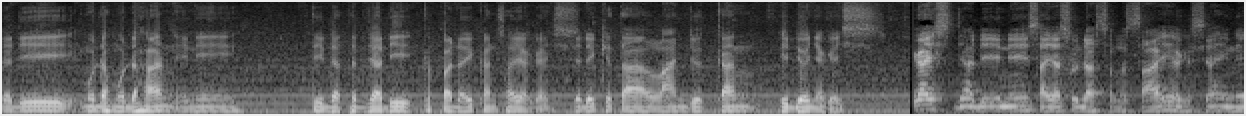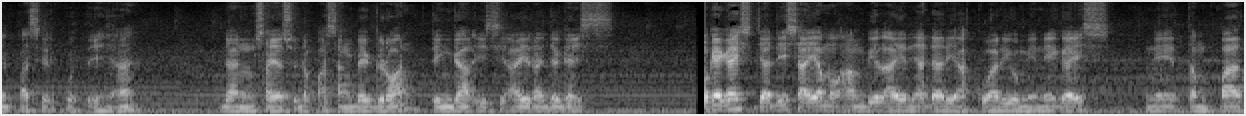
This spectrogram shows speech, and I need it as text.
Jadi mudah-mudahan ini tidak terjadi kepada ikan saya guys. Jadi kita lanjutkan videonya guys. Guys jadi ini saya sudah selesai ya guys ya. Ini pasir putihnya. Dan saya sudah pasang background tinggal isi air aja guys. Oke guys jadi saya mau ambil airnya dari akuarium ini guys. Ini tempat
